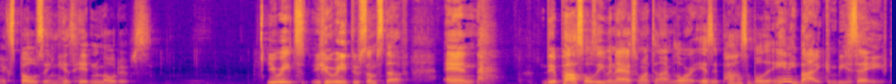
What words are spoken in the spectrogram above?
exposing his hidden motives. You read, you read through some stuff, and the apostles even asked one time, Lord, is it possible that anybody can be saved?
